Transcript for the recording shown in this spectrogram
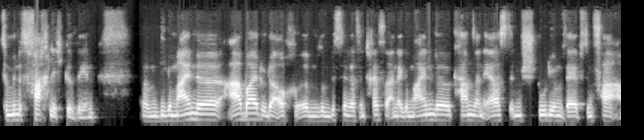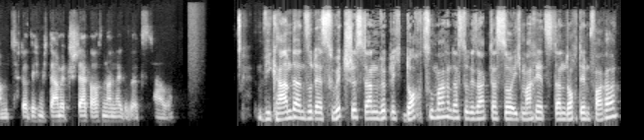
zumindest fachlich gesehen. Ähm, die Gemeindearbeit oder auch ähm, so ein bisschen das Interesse an der Gemeinde kam dann erst im Studium selbst, im Pfarramt, dass ich mich damit stärker auseinandergesetzt habe. Wie kam dann so der Switch, es dann wirklich doch zu machen, dass du gesagt hast, so ich mache jetzt dann doch den Pfarrer?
